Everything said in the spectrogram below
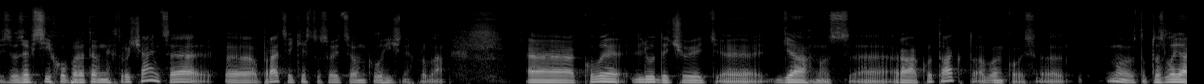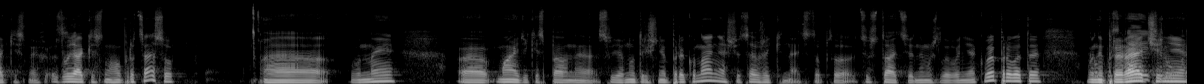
за всіх оперативних втручань це е, операції, які стосуються онкологічних проблем. Коли люди чують діагноз раку, так, або якогось, ну, тобто злоякісних, злоякісного процесу, вони Е, мають якесь певне своє внутрішнє переконання, що це вже кінець. Тобто цю ситуацію неможливо ніяк виправити. Вони приречені,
